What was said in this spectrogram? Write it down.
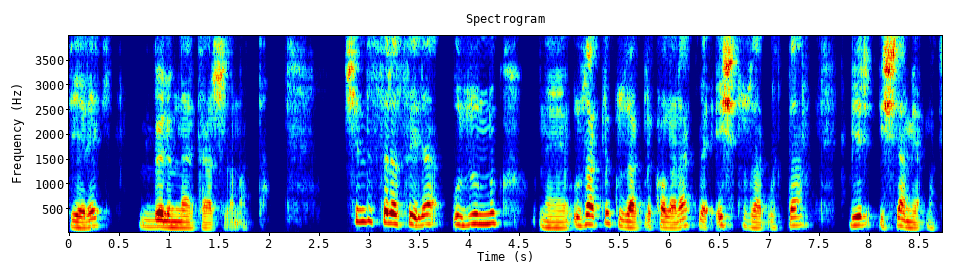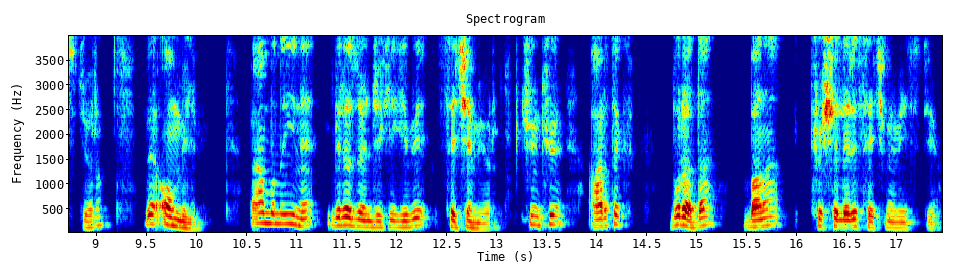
diyerek bölümler karşılamakta. Şimdi sırasıyla uzunluk, e, uzaklık uzaklık olarak ve eşit uzaklıkta bir işlem yapmak istiyorum. Ve 10 milim. Ben bunu yine biraz önceki gibi seçemiyorum. Çünkü artık burada bana köşeleri seçmemi istiyor.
